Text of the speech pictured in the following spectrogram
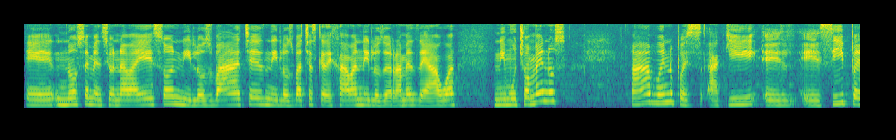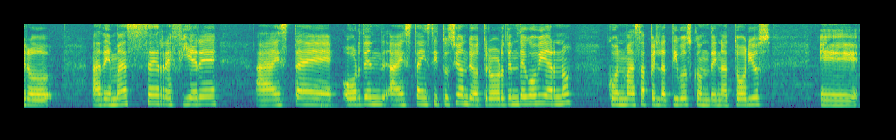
eh, no se mencionaba eso, ni los baches, ni los baches que dejaban, ni los derrames de agua, ni mucho menos. Ah, bueno, pues aquí eh, sí, pero además se refiere a este orden, a esta institución de otro orden de gobierno con más apelativos condenatorios eh,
